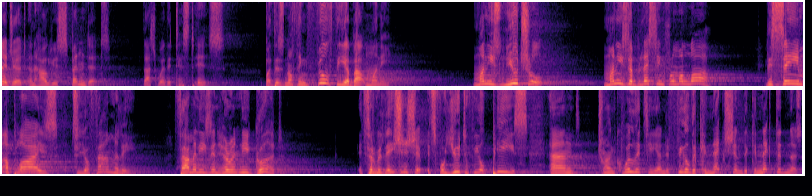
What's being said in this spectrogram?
manage it and how you spend it, that's where the test is. But there's nothing filthy about money. Money is neutral. Money is a blessing from Allah. The same applies to your family. Family is inherently good. It's a relationship. It's for you to feel peace and tranquility and feel the connection, the connectedness.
